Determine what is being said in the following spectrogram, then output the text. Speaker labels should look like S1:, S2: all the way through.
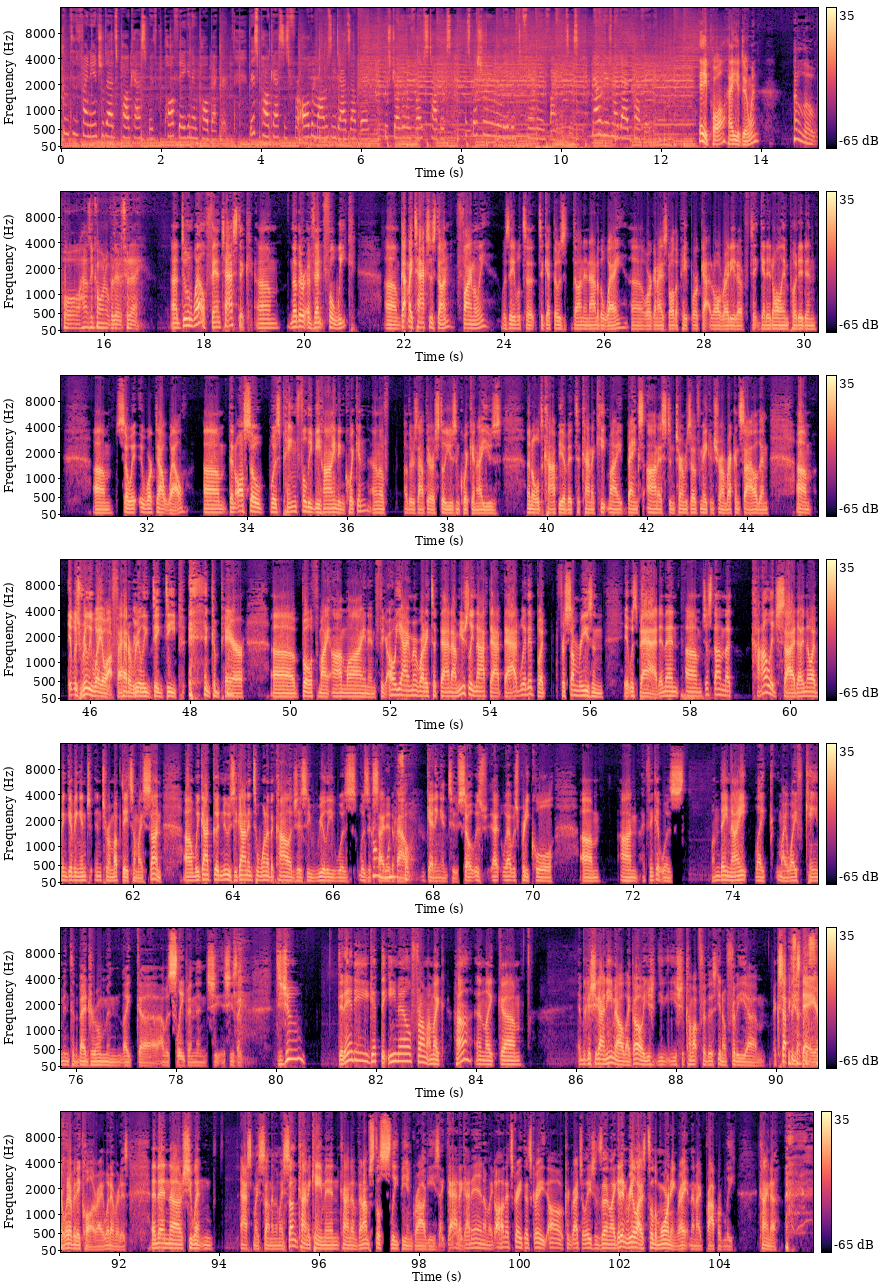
S1: Welcome to the Financial Dads Podcast with Paul Fagan and Paul Becker. This podcast is for all the moms and dads out there who struggle with life's topics, especially related to family and finances. Now here's my dad, Paul Fagan.
S2: Hey, Paul. How you doing?
S3: Hello, Paul. How's it going over there today?
S2: Uh, doing well. Fantastic. Um, another eventful week. Um, got my taxes done finally was able to to get those done and out of the way. Uh, organized all the paperwork, got it all ready to, to get it all inputted, and um, so it, it, worked out well. Um, then also was painfully behind in Quicken. I don't know if others out there are still using Quicken. I use an old copy of it to kind of keep my banks honest in terms of making sure I'm reconciled. And um, it was really way off. I had to really dig deep and compare uh, both my online and figure, oh, yeah, I remember what I took that. I'm usually not that bad with it, but for some reason it was bad. And then um, just on the college side, I know I've been giving inter- interim updates on my son. Um, we got good news. He got into one of the colleges he really was was oh, excited oh, about getting into. So it was that, that was pretty cool. Um, on I think it was Monday night, like my wife came into the bedroom and like uh, I was sleeping, and she she's like, "Did you? Did Andy get the email from?" I'm like, "Huh?" And like, um, and because she got an email like, "Oh, you you, you should come up for this, you know, for the um, acceptance, day or whatever they call it, right? Whatever it is." And then uh, she went and asked my son, and then my son kind of came in, kind of, and I'm still sleepy and groggy. He's like, "Dad, I got in." I'm like, "Oh, that's great, that's great. Oh, congratulations!" And like, I didn't realize till the morning, right? And then I properly kind of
